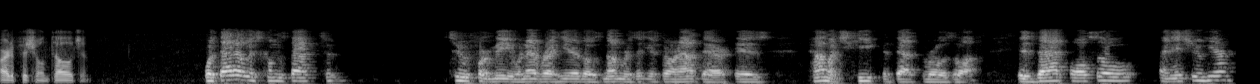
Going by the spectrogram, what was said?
artificial intelligence. What that always comes back to, too for me whenever I hear those numbers that you're throwing out there is how much heat that that throws off. Is that also an issue here?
